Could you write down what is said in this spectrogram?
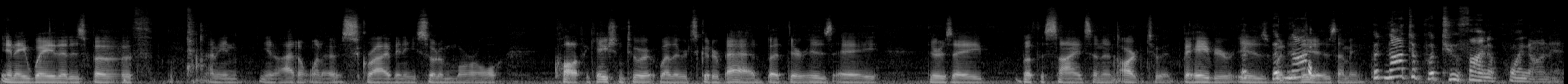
in a way that is both, I mean, you know, I don't want to ascribe any sort of moral qualification to it, whether it's good or bad, but there is a, there's a both a science and an art to it. Behavior is but what not- it is. I mean, But not to put too fine a point on it.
